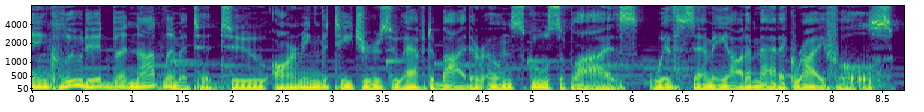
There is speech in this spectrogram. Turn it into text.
included but not limited to arming the teachers who have to buy their own school supplies with semi automatic rifles,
